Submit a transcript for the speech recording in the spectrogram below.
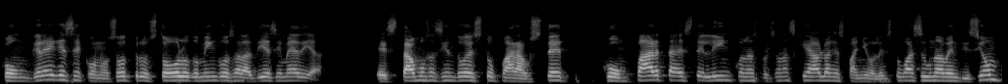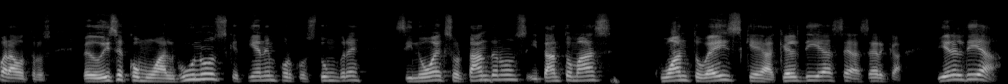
Congréguese con nosotros todos los domingos a las diez y media. Estamos haciendo esto para usted. Comparta este link con las personas que hablan español. Esto va a ser una bendición para otros. Pero dice como algunos que tienen por costumbre, si no exhortándonos y tanto más, cuánto veis que aquel día se acerca. Viene el día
